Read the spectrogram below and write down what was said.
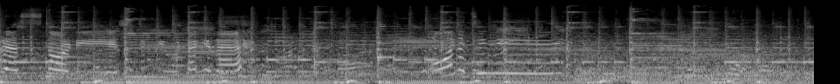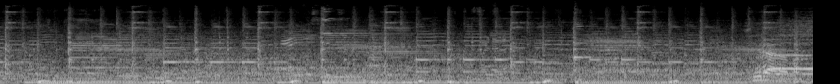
ಡ್ರೆಸ್ ನೋಡಿ ಎಷ್ಟು ಕ್ಯೂಟ್ ಆಗಿದೆ. ಓನ ಈ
